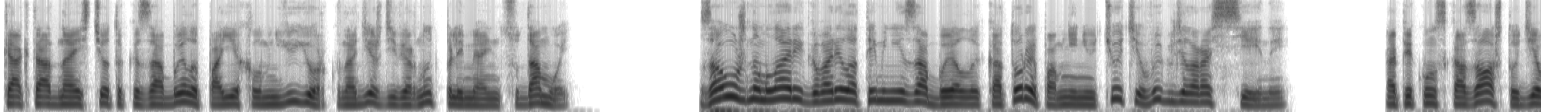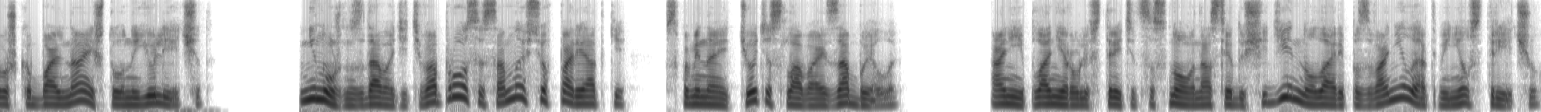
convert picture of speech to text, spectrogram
Как-то одна из теток Изабеллы поехала в Нью-Йорк в надежде вернуть племянницу домой. За ужином Ларри говорил от имени Изабеллы, которая, по мнению тети, выглядела рассеянной. Опекун сказал, что девушка больна и что он ее лечит. «Не нужно задавать эти вопросы, со мной все в порядке», вспоминает тетя слова Изабеллы. Они планировали встретиться снова на следующий день, но Ларри позвонил и отменил встречу.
